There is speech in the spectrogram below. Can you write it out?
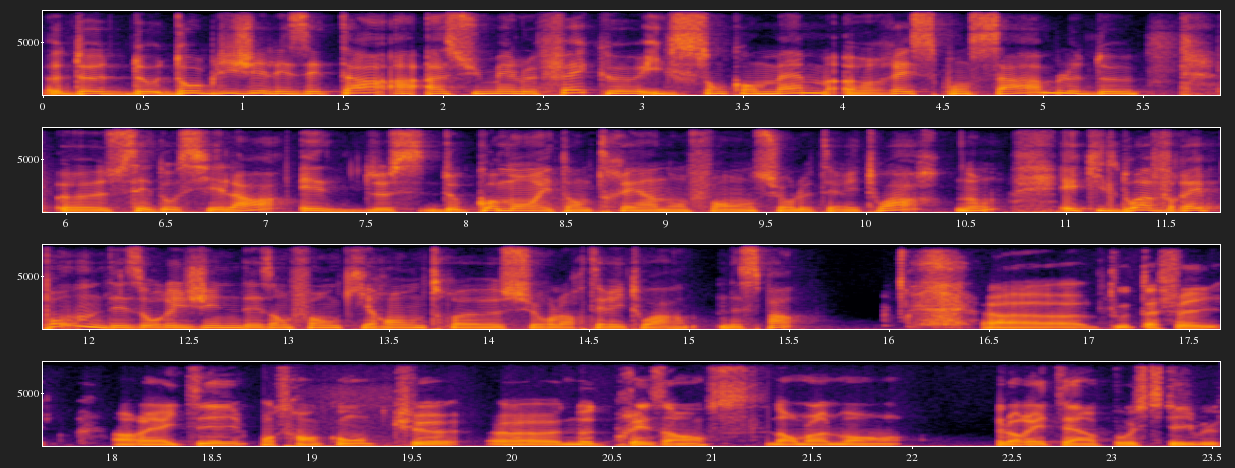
d'obliger de, d'obliger les États à assumer le fait qu'ils sont quand même euh, responsables de euh, ces dossiers-là et de, de comment est entré un enfant sur le territoire, non? Et qu'ils doivent répondre des origines des enfants qui rentrent sur leur territoire n'est-ce pas? Euh, Tout à fait. En réalité, on se rend compte que euh, notre présence, normalement, elle aurait été impossible.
